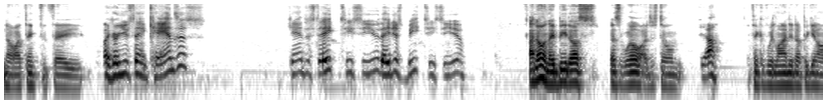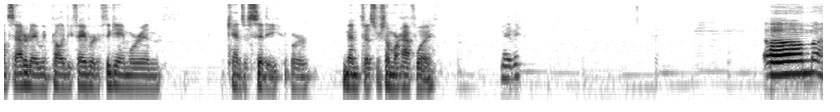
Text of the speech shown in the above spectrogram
No, I think that they. Like, are you saying Kansas? Kansas State, TCU? They just beat TCU. I know, and they beat us as well. I just don't. Yeah. I think if we lined it up again on Saturday, we'd probably be favored if the game were in Kansas City or Memphis or somewhere halfway. Maybe. Um,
